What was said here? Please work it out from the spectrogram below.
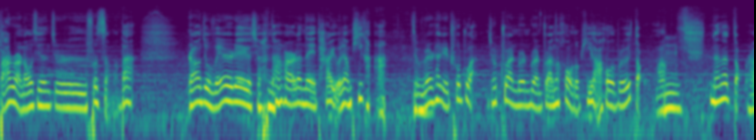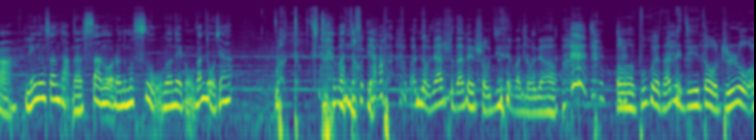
把软挠心，就是说怎么办？然后就围着这个小男孩的那，他有一辆皮卡。就围着他这车转，就转转转转到后头，皮卡后头不是有一斗吗？你看他斗上零零散散的散落着那么四五个那种豌豆荚。对，豌豆荚，豌豆荚是咱这手机的豌豆荚吗？哦，不会，咱这机都有植入了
